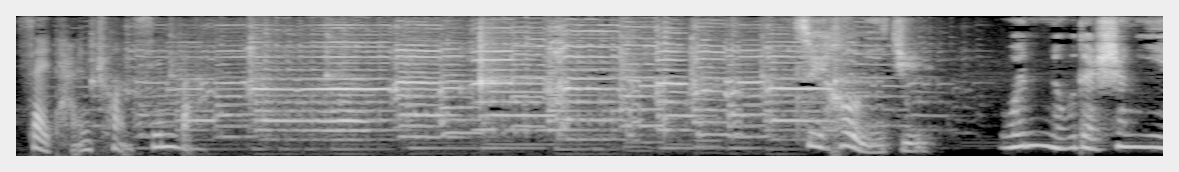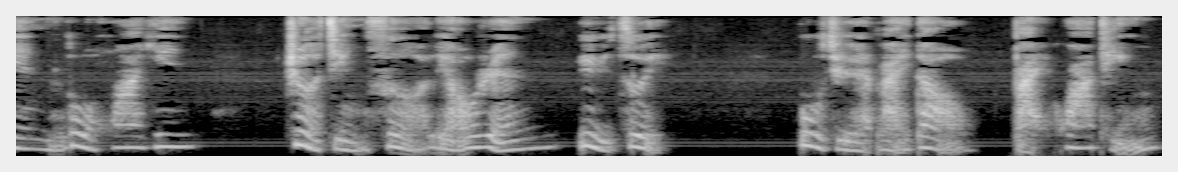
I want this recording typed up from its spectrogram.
再谈创新吧。最后一句：“闻奴的声音落花音，这景色撩人。”欲醉，不觉来到百花亭。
